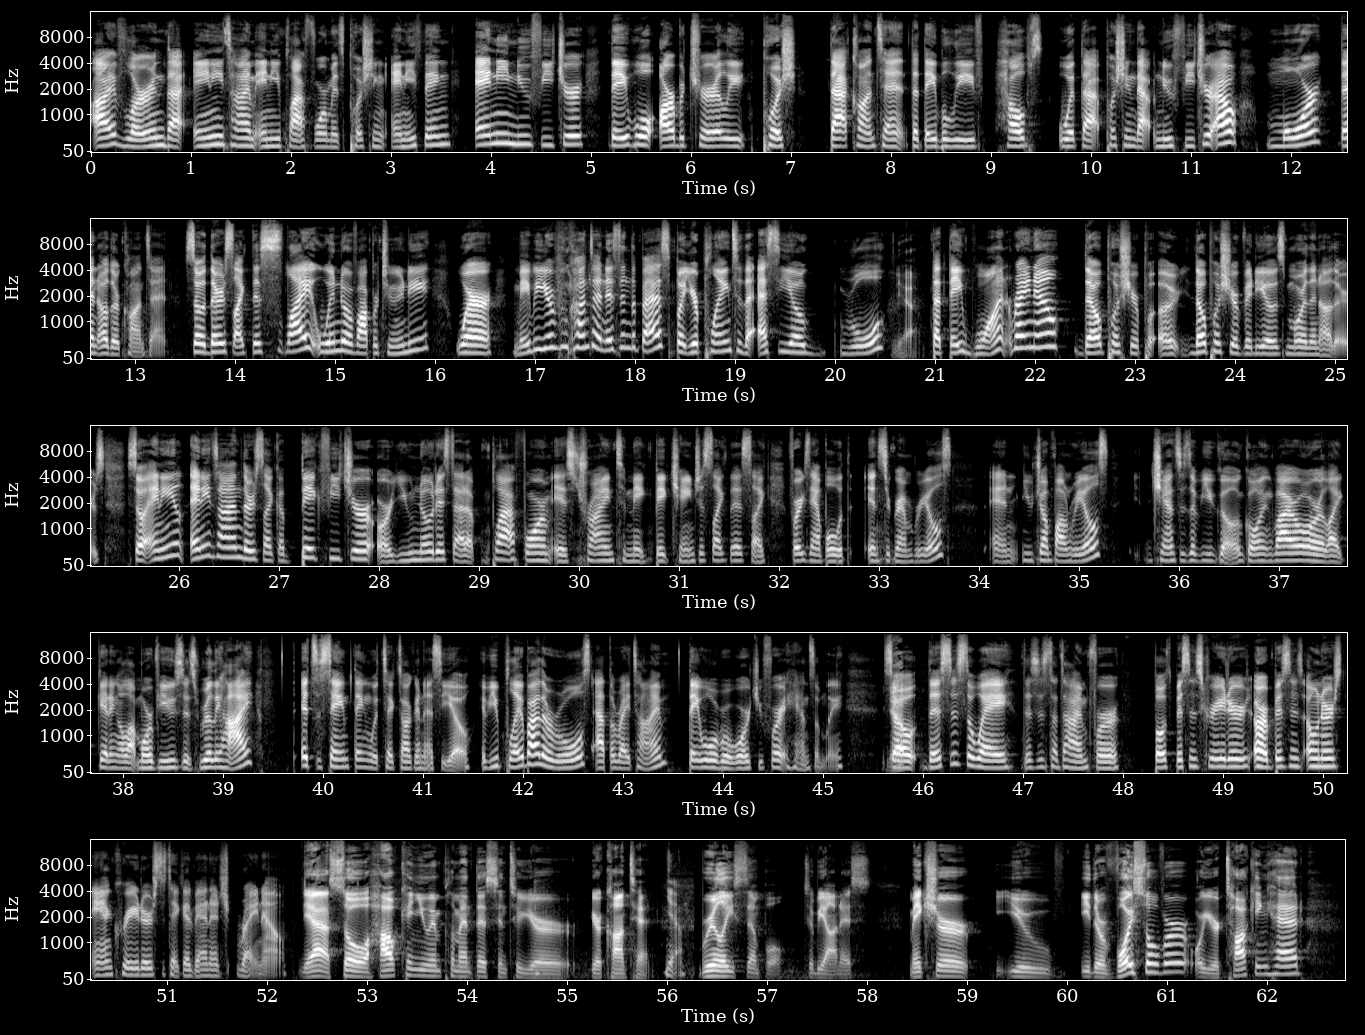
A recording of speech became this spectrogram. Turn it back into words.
I've learned that anytime any platform is pushing anything, any new feature, they will arbitrarily push that content that they believe helps with that pushing that new feature out more than other content. So there's like this slight window of opportunity where maybe your content isn't the best, but you're playing to the SEO rule yeah. that they want right now, they'll push your uh, they'll push your videos more than others. So any anytime there's like a big feature or you notice that a platform is trying to make big changes like this, like for example with Instagram Reels, and you jump on Reels, chances of you go, going viral or like getting a lot more views is really high. It's the same thing with TikTok and SEO. If you play by the rules at the right time, they will reward you for it handsomely. So this is the way, this is the time for both business creators or business owners and creators to take advantage right now. Yeah. So how can you implement this into your your content? Yeah. Really simple, to be honest. Make sure you either voiceover or your talking head,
